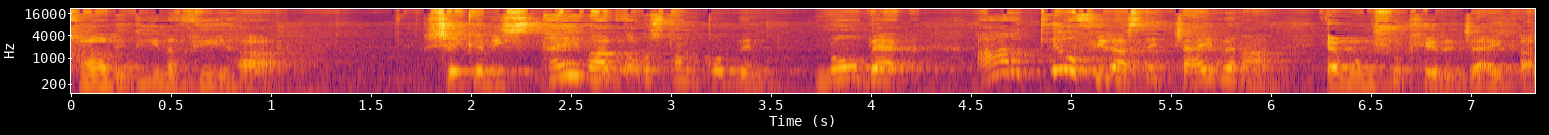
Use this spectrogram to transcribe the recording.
খালিদিনা ফিহা। সেখানে স্থায়ীভাবে অবস্থান করবেন নো ব্যাক আর কেউ ফিরে আসতে চাইবে না, এমন সুখের জায়গা।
